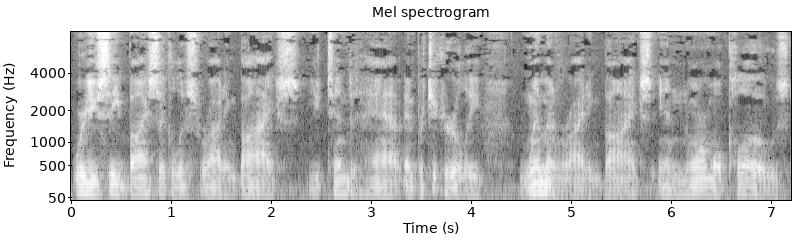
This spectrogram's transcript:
where you see bicyclists riding bikes, you tend to have, and particularly women riding bikes in normal clothes.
